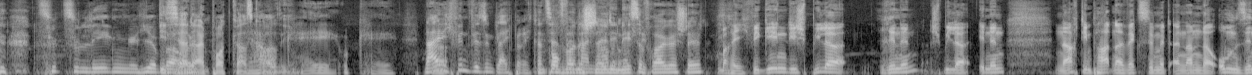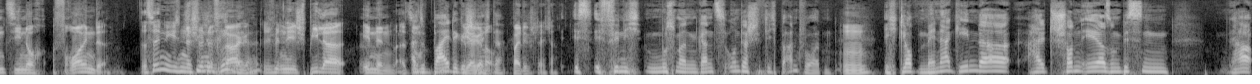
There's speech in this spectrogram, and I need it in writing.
zu, zu legen hier bei Ist ja euch. dein Podcast ja, quasi. Okay, okay. Nein, Ja. ich finde, wir sind gleichberechtigt. Kannst du jetzt mal schnell die nächste. Frage stellen? Mache ich. Wie gehen die Spielerinnen, SpielerInnen nach dem Partnerwechsel miteinander um? Sind sie noch Freunde? Das finde ich eine schöne Frage. Spielerinnen? Nee, SpielerInnen. Also, Also beide Ja, genau, Geschlechter. beide Geschlechter. Ist, finde ich, muss man ganz unterschiedlich beantworten. Mhm. Ich glaube, Männer gehen da halt schon eher so ein bisschen, ja, ein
